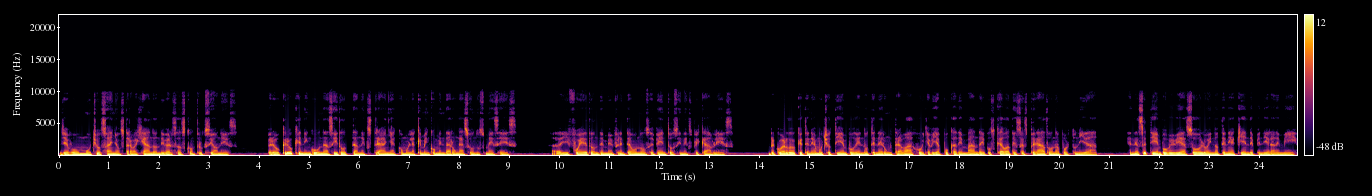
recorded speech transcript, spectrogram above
Llevo muchos años trabajando en diversas construcciones, pero creo que ninguna ha sido tan extraña como la que me encomendaron hace unos meses. Ahí fue donde me enfrenté a unos eventos inexplicables. Recuerdo que tenía mucho tiempo de no tener un trabajo y había poca demanda y buscaba desesperado una oportunidad. En ese tiempo vivía solo y no tenía quien dependiera de mí.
